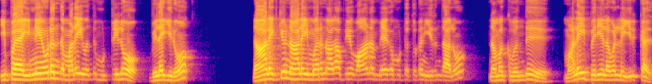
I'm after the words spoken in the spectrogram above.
இப்ப இன்னையோட இந்த மழை வந்து முற்றிலும் விலகிரும். நாளைக்கும் நாளை மறுநாளும் அப்படியே வானம் மேகமூட்டத்துடன் இருந்தாலும் நமக்கு வந்து மழை பெரிய லெவல்ல இருக்காது.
